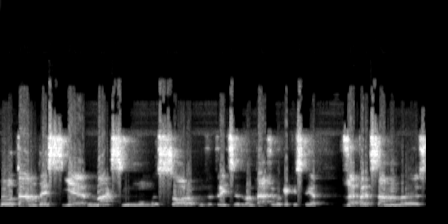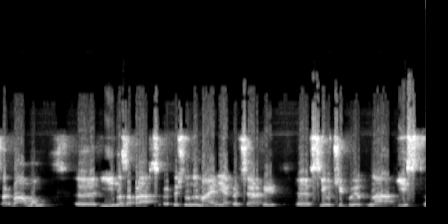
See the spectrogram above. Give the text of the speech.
Бо там десь є максимум 40, може 30 вантажівок, які стоять вже перед самим е, шлагбаумом е, і на заправці. Практично немає ніякої черги. Е, Всі очікують на в'їзд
